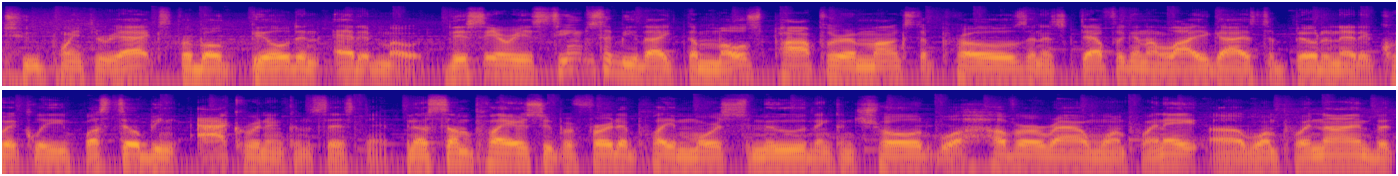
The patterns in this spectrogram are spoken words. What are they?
2.3x for both build and edit mode. This area seems to be like the most popular amongst the pros, and it's definitely gonna allow you guys to build and edit quickly while still being accurate and consistent. You know, some players who prefer to play more smooth and controlled will hover around 1.8, uh, 1.9, but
